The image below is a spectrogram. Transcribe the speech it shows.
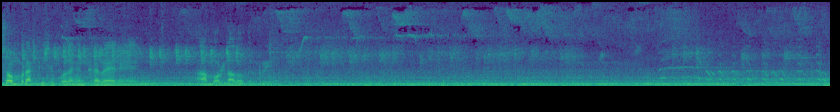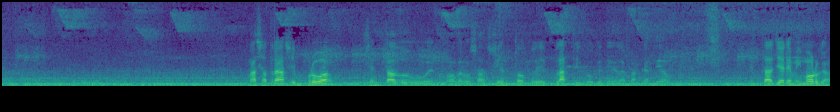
sombras que se pueden entrever en ambos lados del río. Más atrás, en proa, sentado en uno de los asientos de plástico que tiene la embarcación, está Jeremy Morgan,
